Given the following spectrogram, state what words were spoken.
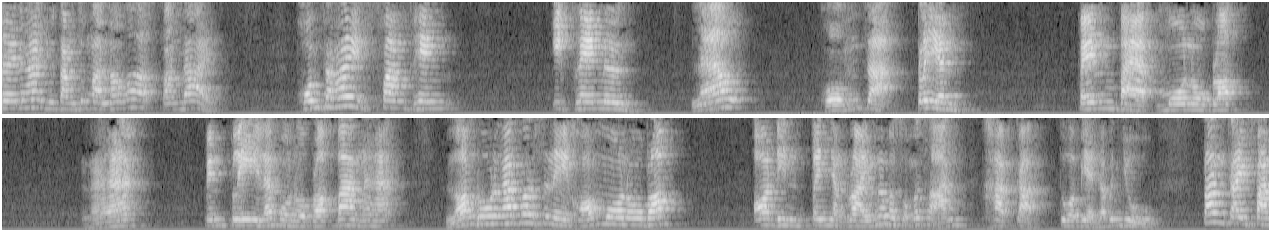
เลยนะฮะอยู่ต่างจังหวัดเราก็ฟังได้ ผมจะให้ฟังเพลงอีกเพลงหนึ่ง แล้วผมจะเปลี่ยนเป็นแบบ monoblock นะฮะเป็น pre และ monoblock บ้างนะฮะลองดูนะครับว่าเสน่ห์ของ monoblockออดินเป็นอย่างไรเมื่อผสมผสานขับกับตัวเบียดแล้วมันอยู่ตั้งใจฟัง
